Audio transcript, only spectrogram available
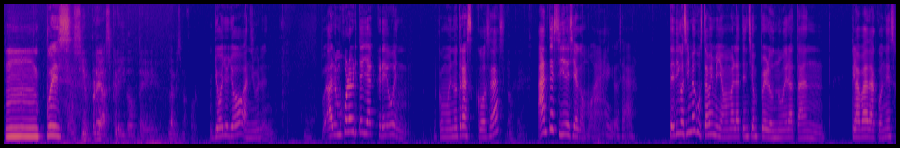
Mm, pues... ¿O siempre has creído de la misma forma? Yo, yo, yo, a nivel... A lo mejor ahorita ya creo en... como en otras cosas. Antes sí decía como, ay, o sea... Te digo, sí me gustaba y me llamaba la atención, pero no era tan clavada con eso.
